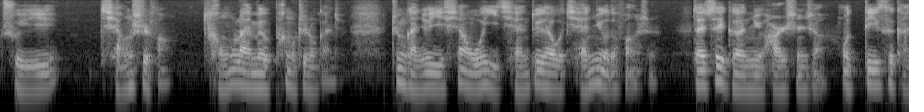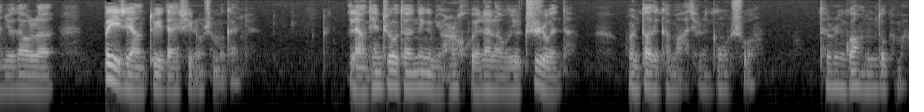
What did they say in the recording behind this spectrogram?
属于强势方，从来没有碰过这种感觉。这种感觉，也像我以前对待我前女友的方式，在这个女孩身上，我第一次感觉到了被这样对待是一种什么感觉。两天之后，她那个女孩回来了，我就质问她：“我说你到底干嘛去了？你跟我说。”她说：“你管我那么多干嘛？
